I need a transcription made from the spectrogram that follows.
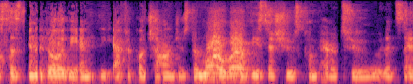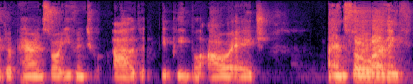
sustainability and the ethical challenges. They're more aware of these issues compared to, let's say, their parents or even to uh, the people our age. And so I think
